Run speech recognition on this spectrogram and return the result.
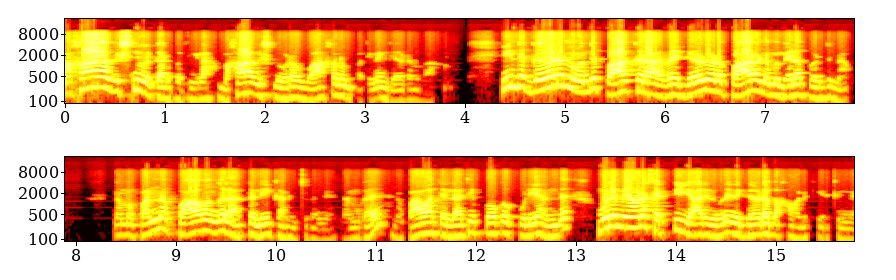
மகாவிஷ்ணு இருக்காரு பாத்தீங்களா மகாவிஷ்ணுவோட வாகனம் பாத்தீங்கன்னா கருடன் வாகனம். இந்த கருடன் வந்து பாக்குறாரு கருடோட பார்வை நம்ம மேல படுதுன்னா நம்ம பண்ண பாவங்கள் அத்தனையும் கரைஞ்சிடுங்க நமக்கு அந்த பாவத்தை எல்லாத்தையும் போக்கக்கூடிய அந்த முழுமையான சக்தி யாருங்க இந்த கருட பகவானுக்கு இருக்குங்க.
